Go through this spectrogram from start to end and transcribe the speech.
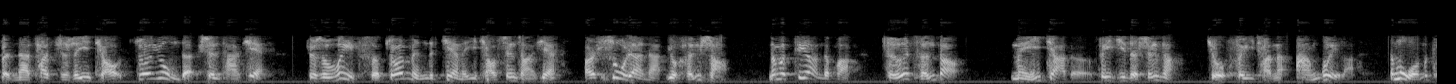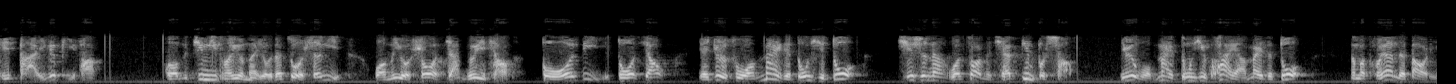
本呢，它只是一条专用的生产线，就是为此专门的建了一条生产线，而数量呢又很少，那么这样的话，折成到每一架的飞机的身上就非常的昂贵了。那么我们可以打一个比方，我们经理朋友们有的做生意。我们有时候讲究一条薄利多销，也就是说我卖的东西多，其实呢我赚的钱并不少，因为我卖东西快呀，卖的多。那么同样的道理，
